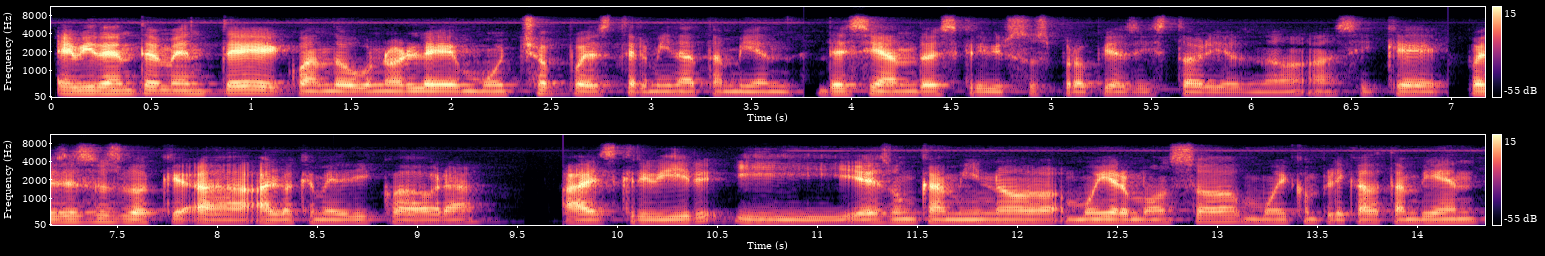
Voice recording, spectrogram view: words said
Evidentemente, cuando uno lee mucho, pues termina también deseando escribir sus propias historias, ¿no? Así que, pues eso es lo que, a, lo que me dedico ahora, a escribir y es un camino muy hermoso, muy complicado también,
